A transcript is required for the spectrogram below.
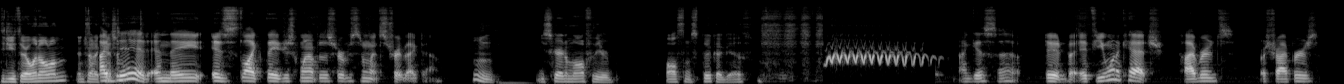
Did you throw in on them and try to I catch them? I did, and they it's like they just went up to the surface and went straight back down. Hmm. You scared them off with your awesome spook, I guess. I guess so, dude. But if you want to catch hybrids or stripers,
